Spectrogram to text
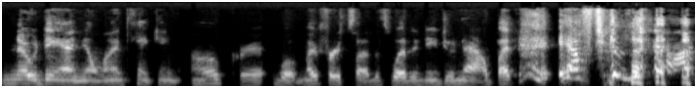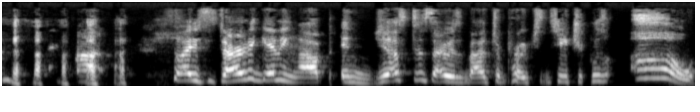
no Daniel. And I'm thinking, oh, great. Well, my first thought is, what did he do now? But after that, so I started getting up, and just as I was about to approach the teacher, goes, oh,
